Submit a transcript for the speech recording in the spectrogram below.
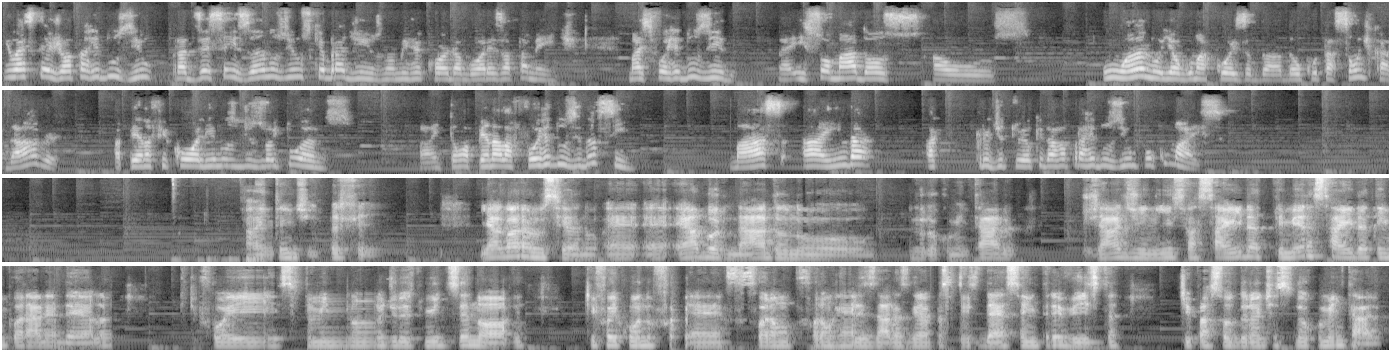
e o STJ reduziu para 16 anos e uns quebradinhos, não me recordo agora exatamente, mas foi reduzido. Né? E somado aos, aos um ano e alguma coisa da, da, ocultação de cadáver, a pena ficou ali nos 18 anos. Tá? Então a pena ela foi reduzida sim mas ainda acredito eu que dava para reduzir um pouco mais. Ah, entendi, perfeito. E agora, Luciano, é, é, é abordado no, no documentário já de início a saída, a primeira saída temporária dela, que foi, se não de 2019, que foi quando foi, é, foram, foram realizadas as gravações dessa entrevista que passou durante esse documentário.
